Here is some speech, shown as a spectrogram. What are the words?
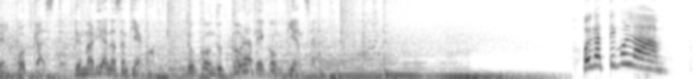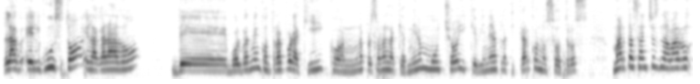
El podcast de Mariana Santiago, tu conductora de confianza. Oiga, tengo el gusto, el agrado de volverme a encontrar por aquí con una persona a la que admiro mucho y que viene a platicar con nosotros. Marta Sánchez Navarro,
